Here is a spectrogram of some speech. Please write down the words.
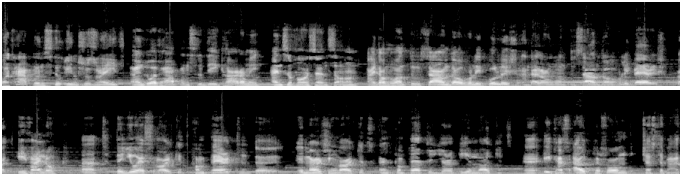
what happens to interest rates and what happens to the economy and so forth and so on. I don't want to sound overly bullish and I don't want to sound overly bearish, but if I look at the US market compared to the emerging markets and compared to European markets, uh, it has outperformed just about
